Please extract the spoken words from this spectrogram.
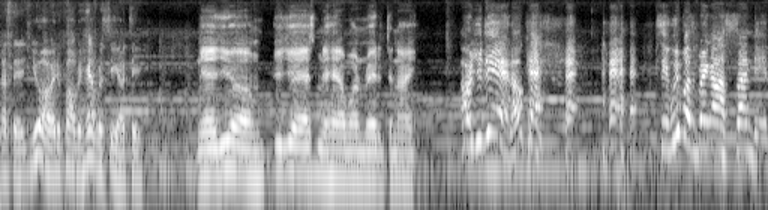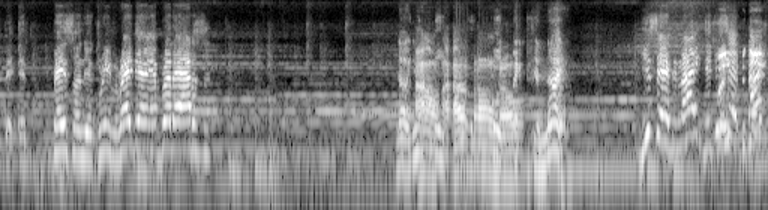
I said, you already probably have a CRT. Yeah, you um you, you asked me to have one ready tonight. oh, you did? Okay. See, we must bring our Sunday if, it- if based on the agreement, right there, eh, Brother Addison. No, you I don't- you- I don't you know. Tonight. You said tonight? Did you Bring say it tonight?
